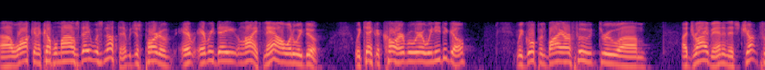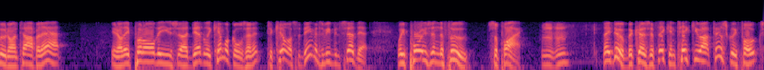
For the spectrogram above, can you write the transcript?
Uh, walking a couple miles a day was nothing. It was just part of every, everyday life. Now, what do we do? We take a car everywhere we need to go. We go up and buy our food through um, a drive-in, and it's junk food on top of that. You know, they put all these uh, deadly chemicals in it to kill us. The demons have even said that. We poison the food supply. Mhm. They do because if they can take you out physically, folks,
